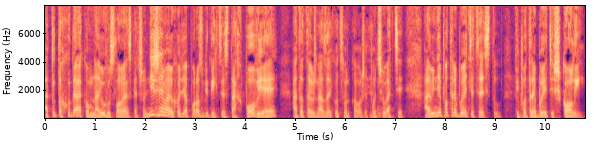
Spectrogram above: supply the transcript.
a tuto chudákom na juhu Slovenska, čo nič nemajú chodia po rozbitých cestách, povie, a toto je už naozaj kocúrkovo, že počúvajte, a vy nepotrebujete cestu, vy potrebujete školy,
